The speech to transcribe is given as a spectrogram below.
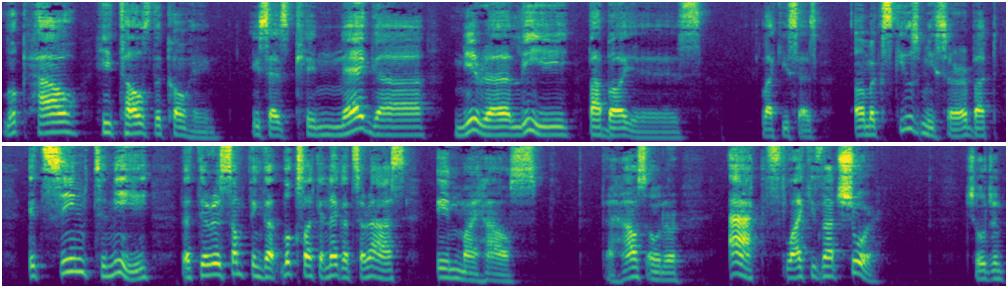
look how he tells the Kohen. He says, Kinega nira li babayis. Like he says, um, excuse me, sir, but it seemed to me that there is something that looks like a negatzaras in my house. The house owner acts like he's not sure. Children,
